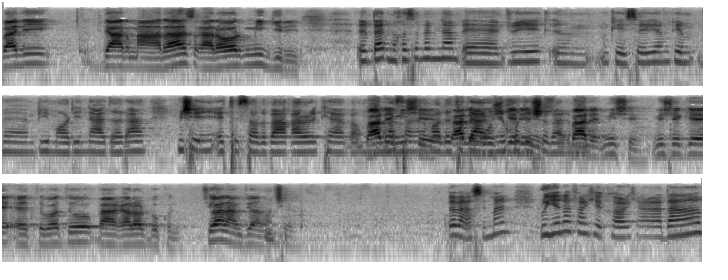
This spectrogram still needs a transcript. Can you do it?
ولی در معرض قرار می‌گیرید. بعد می‌خواستم ببینم روی کیسایی هم که بیماری ندارن میشه این اتصال برقرار کرد و بله میشه. بله مشکلی بله میشه. میشه که ارتباط رو برقرار بکنید. جانم جانم. ببخشید من روی یه نفر که کار کردم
